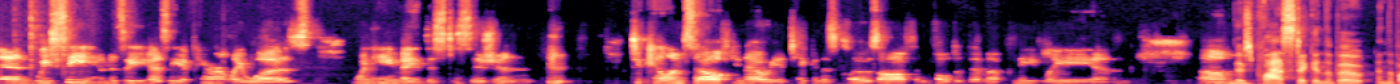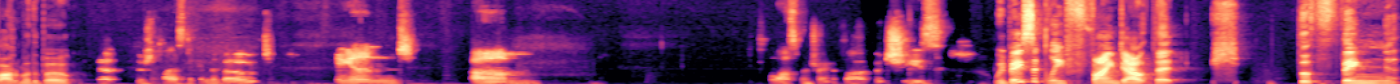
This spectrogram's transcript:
And we see him as he as he apparently was when he made this decision to kill himself you know he had taken his clothes off and folded them up neatly and um, There's plastic in the boat, in the bottom of the boat. Yep, there's plastic in the boat, and um, I lost my train of thought. But she's We basically find out that he, the thing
